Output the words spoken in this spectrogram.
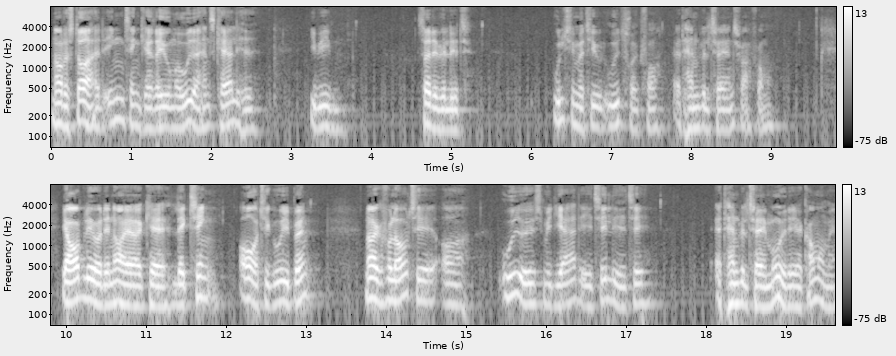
Når der står, at ingenting kan rive mig ud af hans kærlighed i Bibelen, så er det vel et ultimativt udtryk for, at han vil tage ansvar for mig. Jeg oplever det, når jeg kan lægge ting over til Gud i bøn, når jeg kan få lov til at udøse mit hjerte i tillid til, at han vil tage imod det, jeg kommer med.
